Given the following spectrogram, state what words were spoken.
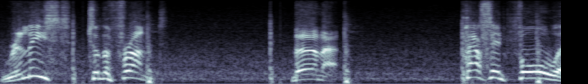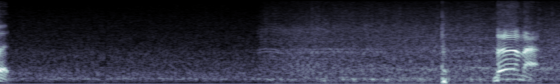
Released to the front. Burma. Pass it forward. Burma.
